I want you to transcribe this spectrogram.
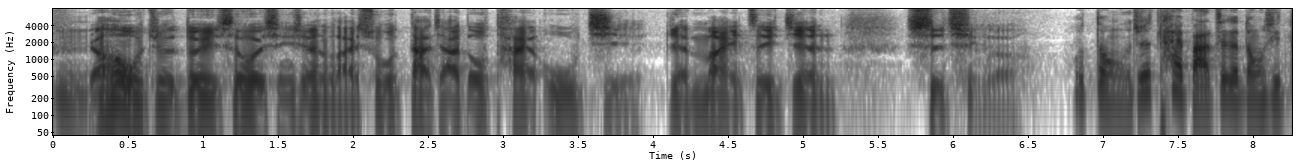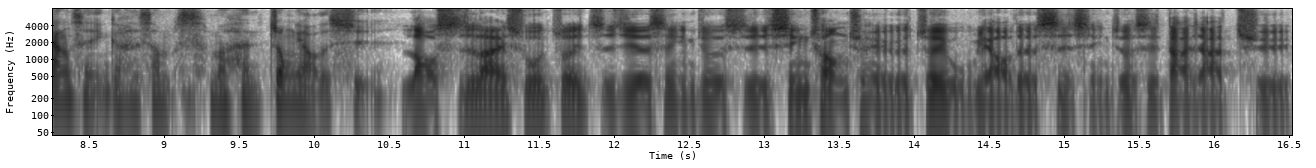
嗯，然后我觉得对于社会新鲜人来说，大家都太误解人脉这件事情了。我懂了，就是太把这个东西当成一个很什么什么很重要的事。老实来说，最直接的事情就是新创圈有一个最无聊的事情，就是大家去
